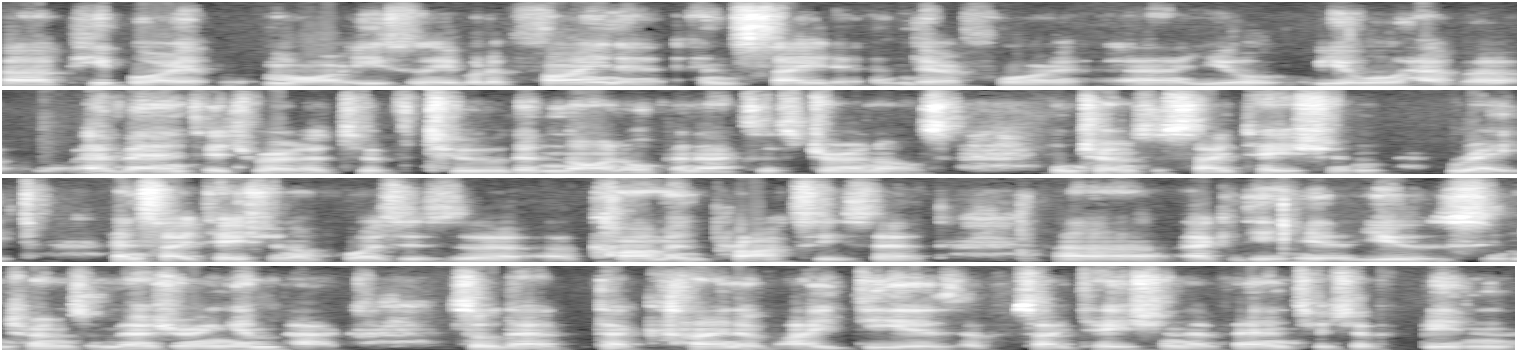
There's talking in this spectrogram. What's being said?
uh, people are more easily able to find it and cite it, and therefore uh, you you will have a advantage relative to the non-open access journals in terms of citation rate. And citation, of course, is a, a common proxies that uh, academia use in terms of measuring impact. So that that kind of ideas of citation advantage have been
